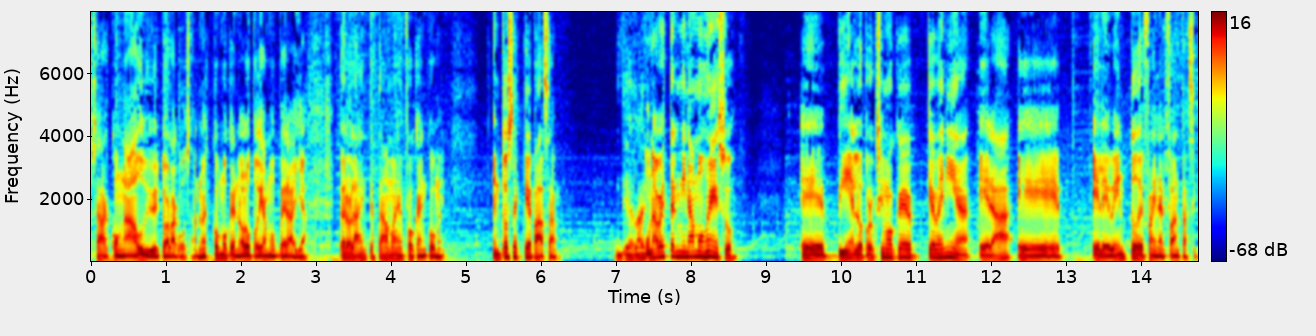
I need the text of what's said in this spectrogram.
O sea, con audio y toda la cosa. No es como que no lo podíamos ver allá. Pero la gente estaba más enfocada en comer. Entonces, ¿qué pasa? Una vez terminamos eso, eh, bien, lo próximo que, que venía era eh, el evento de Final Fantasy.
